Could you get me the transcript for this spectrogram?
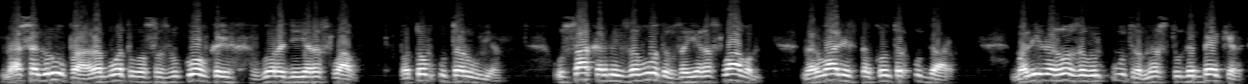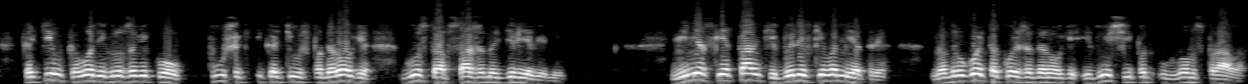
Наша группа работала со звуковкой в городе Ярослав, потом у Таруня. У сахарных заводов за Ярославом нарвались на контрудар. Малино-розовым утром наш Студебекер катил колонии грузовиков, пушек и «Катюш» по дороге, густо обсаженной деревьями. Немецкие танки были в километре, на другой такой же дороге, идущей под углом справа.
